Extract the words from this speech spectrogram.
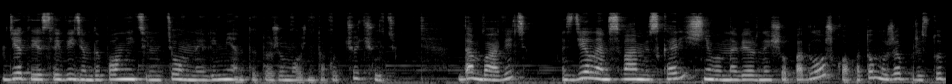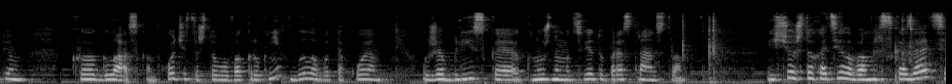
Где-то, если видим дополнительно темные элементы, тоже можно так вот чуть-чуть добавить. Сделаем с вами с коричневым, наверное, еще подложку, а потом уже приступим к глазкам. Хочется, чтобы вокруг них было вот такое уже близкое к нужному цвету пространство. Еще что хотела вам рассказать.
